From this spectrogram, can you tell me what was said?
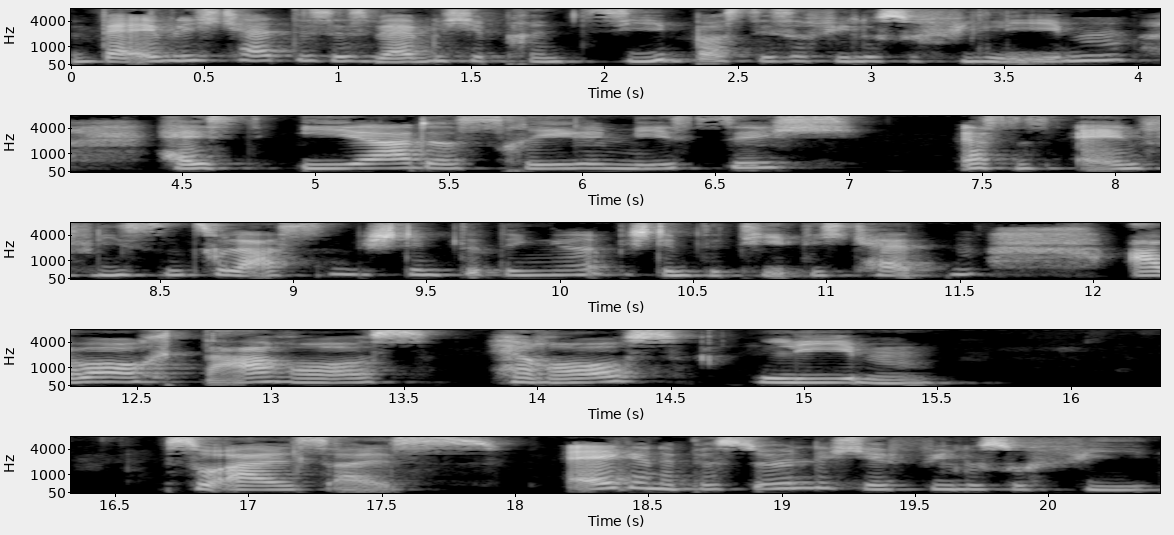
Weiblichkeit, dieses weibliche Prinzip aus dieser Philosophie leben, heißt eher, das regelmäßig erstens einfließen zu lassen, bestimmte Dinge, bestimmte Tätigkeiten, aber auch daraus heraus leben. So als, als eigene persönliche Philosophie,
